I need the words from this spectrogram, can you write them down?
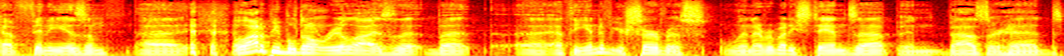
have Finneyism. Uh, a lot of people don't realize that, but uh, at the end of your service, when everybody stands up and bows their heads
